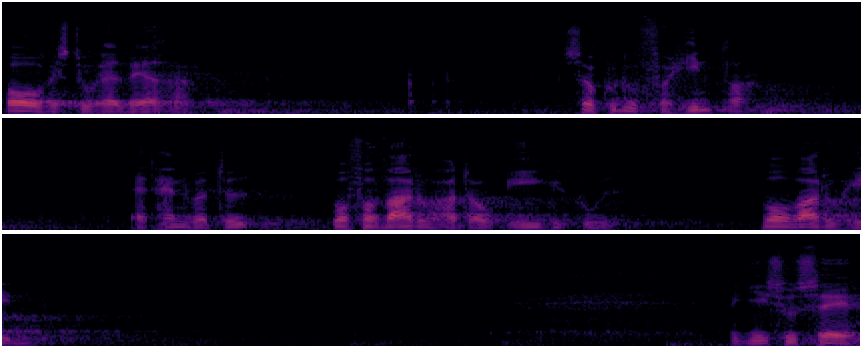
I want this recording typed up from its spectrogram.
og hvis du havde været her, så kunne du forhindre, at han var død. Hvorfor var du her dog ikke, Gud? Hvor var du henne? Og Jesus sagde,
